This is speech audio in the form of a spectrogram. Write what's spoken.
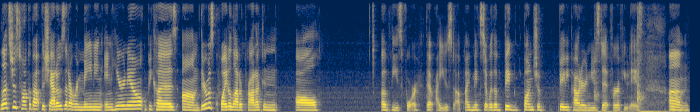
Let's just talk about the shadows that are remaining in here now because um, there was quite a lot of product in all of these four that I used up. I mixed it with a big bunch of baby powder and used it for a few days. Um,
